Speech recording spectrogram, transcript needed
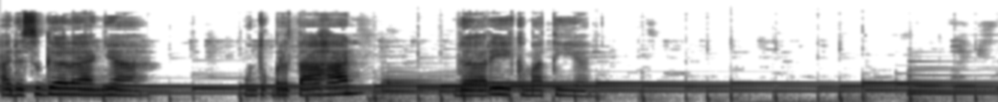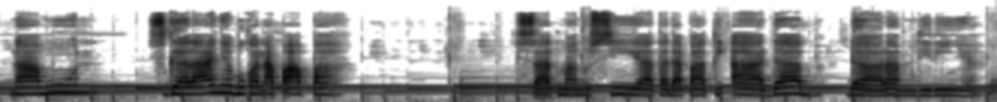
Ada segalanya untuk bertahan dari kematian. Namun, segalanya bukan apa-apa. Saat manusia tak dapati adab dalam dirinya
